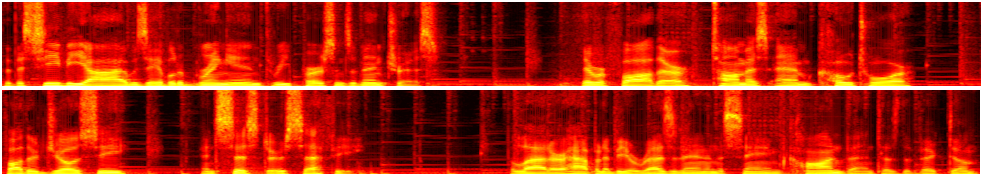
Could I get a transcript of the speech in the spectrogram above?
that the CBI was able to bring in three persons of interest. They were Father Thomas M. Kottoor, Father Josie, and Sister Sephy. The latter happened to be a resident in the same convent as the victim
